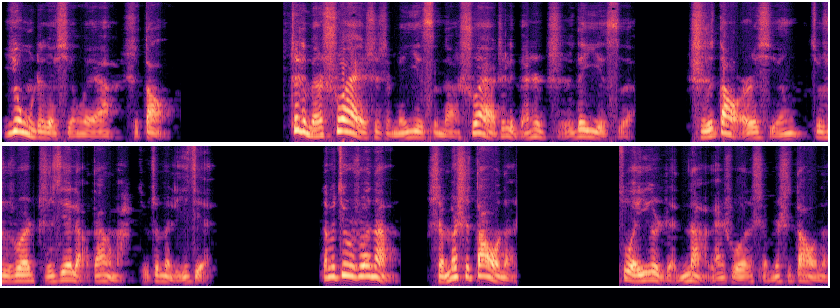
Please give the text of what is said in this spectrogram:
用这个行为啊是道。这里面率是什么意思呢？率，这里边是直的意思，直道而行，就是说直截了当嘛，就这么理解。那么就是说呢，什么是道呢？作为一个人呐来说，什么是道呢？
